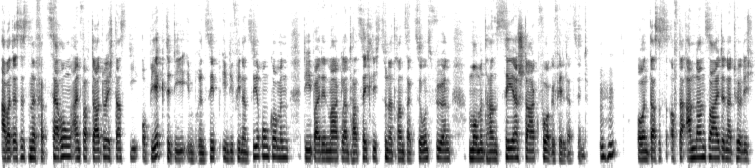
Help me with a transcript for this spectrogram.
Aber das ist eine Verzerrung einfach dadurch, dass die Objekte, die im Prinzip in die Finanzierung kommen, die bei den Maklern tatsächlich zu einer Transaktion führen, momentan sehr stark vorgefiltert sind. Mhm. Und dass es auf der anderen Seite natürlich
